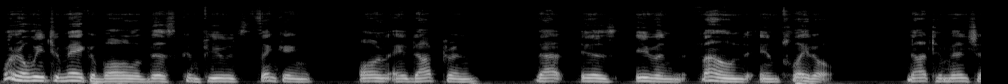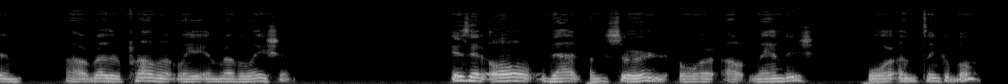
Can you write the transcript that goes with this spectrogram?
What are we to make of all of this confused thinking on a doctrine that is even found in Plato, not to mention uh, rather prominently in Revelation? Is it all that absurd or outlandish or unthinkable?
